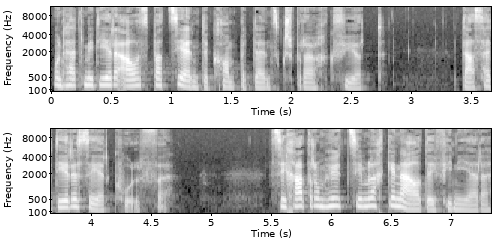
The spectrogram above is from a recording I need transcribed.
und hat mit ihr auch ein Patientenkompetenzgespräch geführt. Das hat ihr sehr geholfen. Sie kann darum heute ziemlich genau definieren,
